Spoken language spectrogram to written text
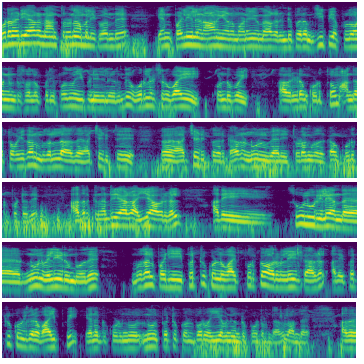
உடனடியாக நான் திருவண்ணாமலைக்கு வந்து என் பள்ளியில் நானும் என் மனைவியுமாக ரெண்டு பேரும் ஜிபிஎஃப் லோன் என்று சொல்லக்கூடிய பொது வைப்பு நிதியிலிருந்து ஒரு லட்சம் ரூபாய் கொண்டு போய் அவரிடம் கொடுத்தோம். அந்த தொகை தான் முதல்ல அதை அச்சடித்து அச்சடிப்பதற்காக நூல் வேலையை தொடங்குவதற்காக கொடுக்கப்பட்டது. அதற்கு நன்றியாக ஐயா அவர்கள் அதை சூலூரிலே அந்த நூல் வெளியிடும்போது முதல் படியை பெற்றுக்கொள்ளும் வாய்ப்பிற்கு அவர்கள் எழுதிட்டார்கள் அதை பெற்றுக்கொள்கிற வாய்ப்பு எனக்கு கொடு நூல் நூல் பெற்றுக்கொள்பவர் வையவன் என்று போட்டிருந்தார்கள். அந்த அதை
